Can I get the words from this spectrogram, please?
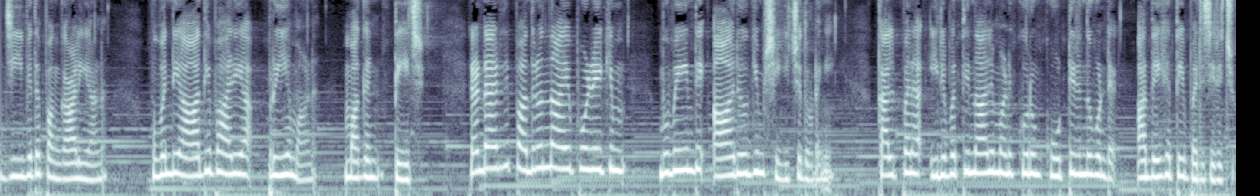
ജീവിത പങ്കാളിയാണ്. ഹുബന്റെ ആദ്യ ഭാര്യ പ്രിയമാണ് മകൻ തേജ്. രണ്ടായിരത്തി പതിനൊന്നായപ്പോഴേക്കും ഭുബൈന്റെ ആരോഗ്യം ക്ഷയിച്ചു തുടങ്ങി. കൽപ്പന ഇരുപത്തിനാല് മണിക്കൂറും കൂട്ടിരുന്നുകൊണ്ട് അദ്ദേഹത്തെ പരിചരിച്ചു.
